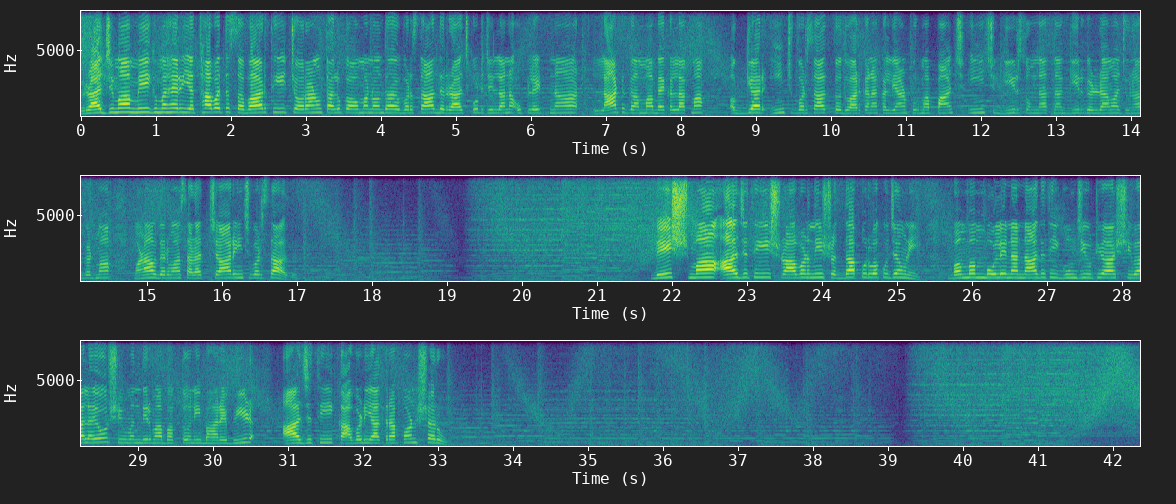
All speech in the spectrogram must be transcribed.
રાજ્યમાં મેઘમહેર યથાવત સવારથી ચોરાણું તાલુકાઓમાં નોંધાયો વરસાદ. રાજકોટ જિલ્લાના ઉપલેટના લાઠ ગામમાં બે કલાકમાં અગિયાર ઇંચ વરસાદ. તો દ્વારકાના કલ્યાણપુરમાં પાંચ ઇંચ, ગીર સોમનાથના ગીર ગઢડામાં, જૂનાગઢમાં, મણાવદરમાં સાડા ચાર ઇંચ વરસાદ. દેશમાં આજથી શ્રાવણની શ્રદ્ધાપૂર્વક ઉજવણી. બમ બમ બોલેના નાદથી ગુંજી ઉઠ્યા શિવાલયો. શિવ મંદિરમાં ભક્તોની ભારે ભીડ. આજથી કાવડ યાત્રા પણ શરૂ.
